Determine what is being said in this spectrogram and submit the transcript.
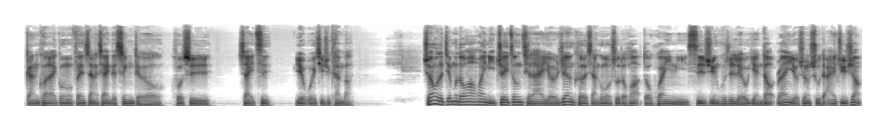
赶快来跟我分享一下你的心得哦，或是下一次约我一起去看吧。喜欢我的节目的话，欢迎你追踪起来。有任何想跟我说的话，都欢迎你私讯或是留言到 Ryan 有声书的 IG 上。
